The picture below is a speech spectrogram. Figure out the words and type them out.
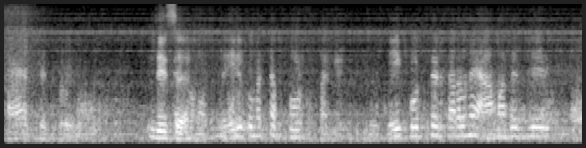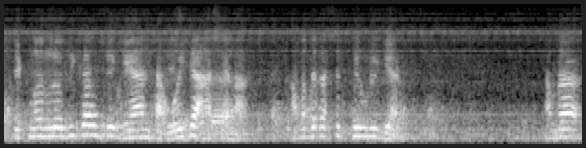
খায় শেষ করে জি স্যার। এইরকম একটা ফোর্স থাকে। এই ফোর্সের কারণে আমাদের যে টেকনোলজিক্যাল যে জ্ঞানটা ওইটা আসে না। আমাদের আসে থিওরি জ্ঞান। আমরা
